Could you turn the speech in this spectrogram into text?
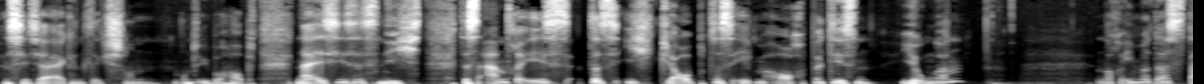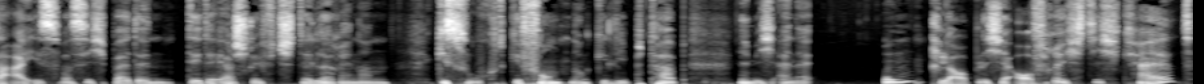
Das ist ja eigentlich schon und überhaupt. Nein, es ist es nicht. Das andere ist, dass ich glaube, dass eben auch bei diesen Jungen noch immer das da ist, was ich bei den DDR-Schriftstellerinnen gesucht, gefunden und geliebt habe, nämlich eine unglaubliche Aufrichtigkeit,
